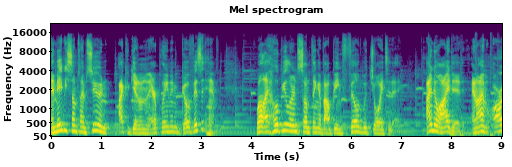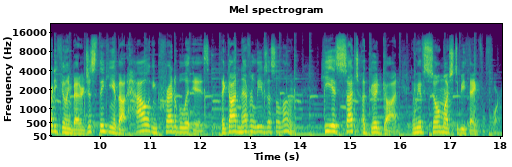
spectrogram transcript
And maybe sometime soon, I could get on an airplane and go visit him. Well, I hope you learned something about being filled with joy today. I know I did, and I'm already feeling better just thinking about how incredible it is that God never leaves us alone. He is such a good God, and we have so much to be thankful for.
